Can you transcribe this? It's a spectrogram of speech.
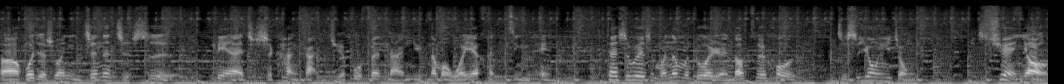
啊，或者说你真的只是恋爱，只是看感觉，不分男女，那么我也很敬佩你。但是为什么那么多人到最后，只是用一种炫耀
